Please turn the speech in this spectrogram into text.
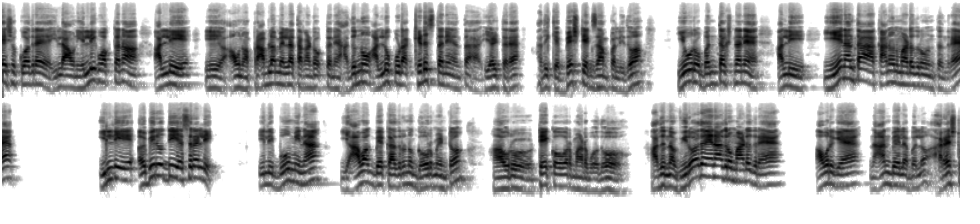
ದೇಶಕ್ಕೆ ಹೋದರೆ, ಇಲ್ಲ ಅವನು ಎಲ್ಲಿಗೆ ಹೋಗ್ತಾನೋ ಅಲ್ಲಿ ಈ ಅವನ ಪ್ರಾಬ್ಲಮ್ ಎಲ್ಲ ತಗೊಂಡು ಹೋಗ್ತಾನೆ, ಅದನ್ನು ಅಲ್ಲೂ ಕೂಡ ಕೆಡಿಸ್ತಾನೆ ಅಂತ ಹೇಳ್ತಾರೆ. ಅದಕ್ಕೆ ಬೆಸ್ಟ್ ಎಕ್ಸಾಂಪಲ್ ಇದು. ಇವರು ಬಂದ ತಕ್ಷಣನೇ ಅಲ್ಲಿ ಏನಂತ ಕಾನೂನು ಮಾಡಿದ್ರು ಅಂತಂದರೆ, ಇಲ್ಲಿ ಅಭಿವೃದ್ಧಿ ಹೆಸರಲ್ಲಿ ಇಲ್ಲಿ ಭೂಮಿನ ಯಾವಾಗ ಬೇಕಾದ್ರೂ ಗೌರ್ಮೆಂಟು ಅವರು ಟೇಕ್ ಓವರ್ ಮಾಡ್ಬೋದು. ಅದನ್ನು ವಿರೋಧ ಏನಾದರೂ ಮಾಡಿದ್ರೆ ಅವ್ರಿಗೆ ನಾನ್ ಬೇಲೆಬಲ್ಲು ಅರೆಸ್ಟ್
